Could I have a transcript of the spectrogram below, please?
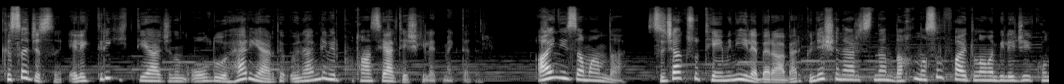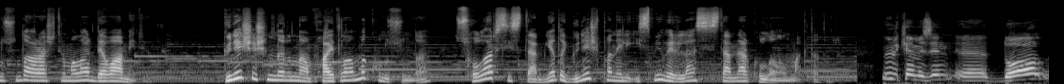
Kısacası elektrik ihtiyacının olduğu her yerde önemli bir potansiyel teşkil etmektedir. Aynı zamanda sıcak su temini ile beraber güneş enerjisinden daha nasıl faydalanabileceği konusunda araştırmalar devam ediyor. Güneş ışınlarından faydalanma konusunda solar sistem ya da güneş paneli ismi verilen sistemler kullanılmaktadır. Ülkemizin e, doğal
